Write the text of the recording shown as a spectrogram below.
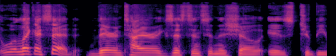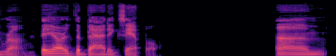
well, like I said, their entire existence in this show is to be wrong. They are the bad example. Um,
